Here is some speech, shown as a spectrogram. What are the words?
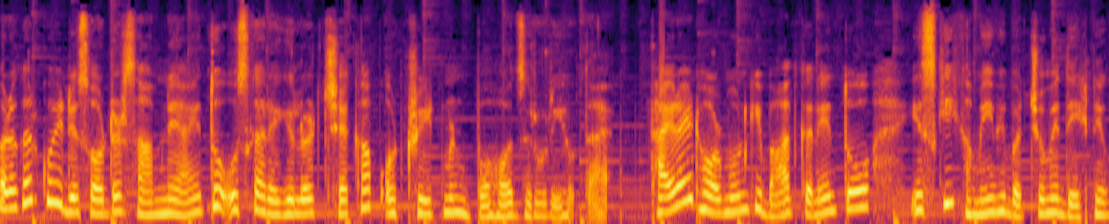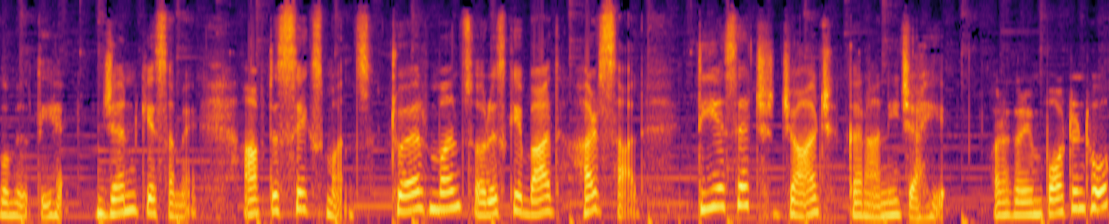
और अगर कोई डिसऑर्डर सामने आए तो उसका रेगुलर चेकअप और ट्रीटमेंट बहुत ज़रूरी होता है। थायराइड हार्मोन की बात करें तो इसकी कमी भी बच्चों में देखने को मिलती है। जन्म के समय after six months twelve months और इसके बाद हर साल टीएसएच जाँच करानी चाहिए। और अगर इम्पोर्टेंट हो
